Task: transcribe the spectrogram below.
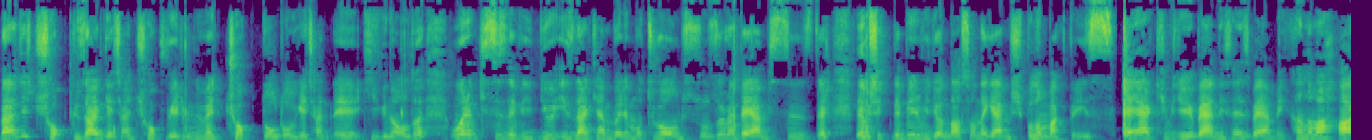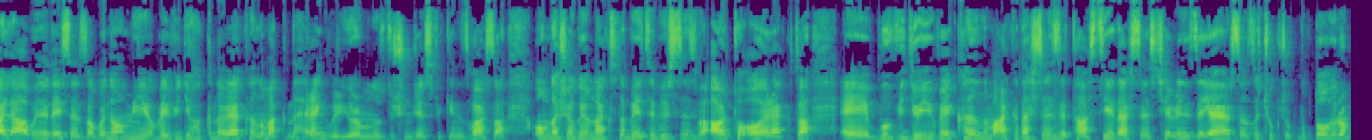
Bence çok güzel geçen, çok verimli ve çok dolu dolu geçen e, iki gün oldu. Umarım ki siz de videoyu izlerken böyle motive olmuşsunuzdur ve beğenmişsinizdir. Ve bu şekilde bir videonun daha sonuna gelmiş bulunmaktayız. Eğer ki videoyu beğendiyseniz beğenmeyi, kanalıma hala abone değilseniz abone olmayı ve video hakkında veya kanalım hakkında herhangi bir yorumunuz, düşünceniz, fikriniz varsa onu da aşağıda yorumlar kısmında belirtebilirsiniz ve artı olarak da e, bu videoyu ve kanalımı arkadaşlarınızla tavsiye ederseniz, çevrenize yayarsanız da çok çok mutlu olurum.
